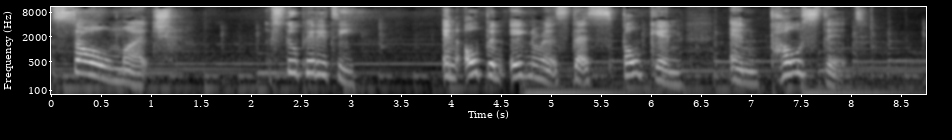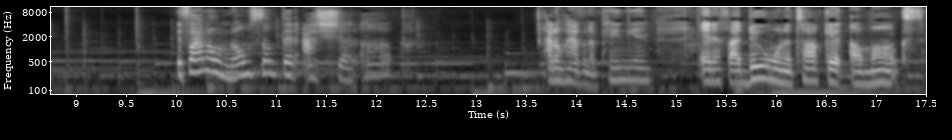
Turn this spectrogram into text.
so much stupidity and open ignorance that's spoken and posted. If I don't know something, I shut up. I don't have an opinion. And if I do want to talk it amongst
